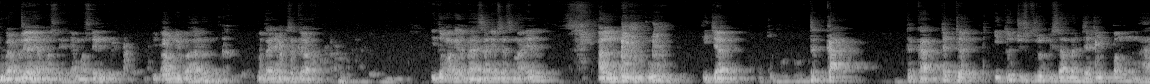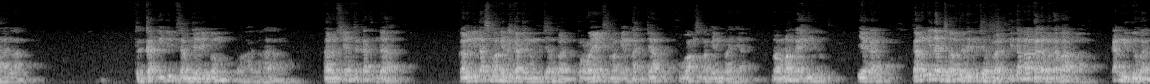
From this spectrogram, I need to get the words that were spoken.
bukan beliau yang posting yang posting di Alwi Bahar. Putranya bersegar itu pakai bahasa Ismail al qurbu hijab. Dekat dekat cedek itu justru bisa menjadi penghalang. Dekat itu bisa menjadi penghalang. Harusnya dekat enggak kalau kita semakin dekat dengan pejabat, proyek semakin lancar, uang semakin banyak. Normal kayak gitu, ya kan? Kalau kita jauh dari pejabat, kita malah nggak dapat apa-apa, kan gitu kan?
